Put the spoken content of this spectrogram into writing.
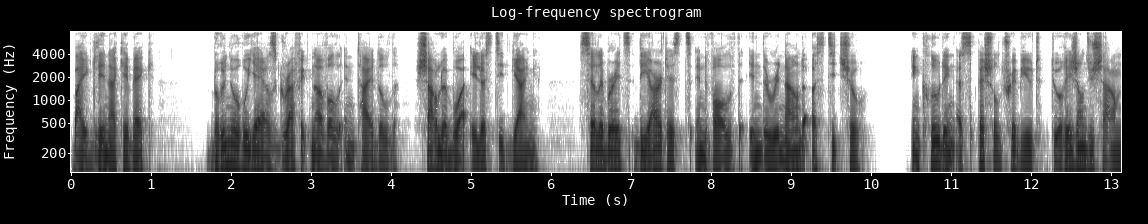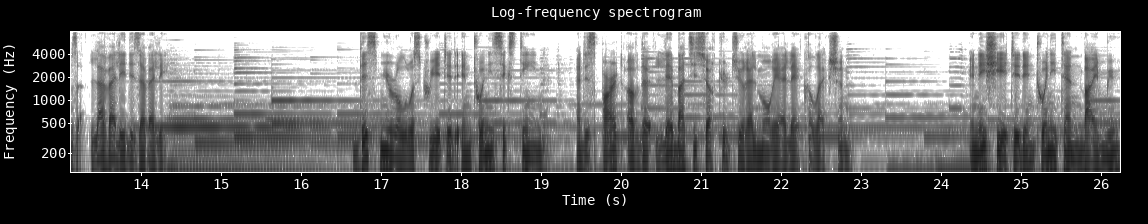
By Glénat Québec, Bruno Rouillère's graphic novel entitled Charlebois et l'Hostie de Gang celebrates the artists involved in the renowned Osstidcho, including a special tribute to Réjean Ducharme's L'Avalée des avalés. This mural was created in 2016 and is part of the Les Bâtisseurs Culturels Montréalais collection. Initiated in 2010 by MU,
